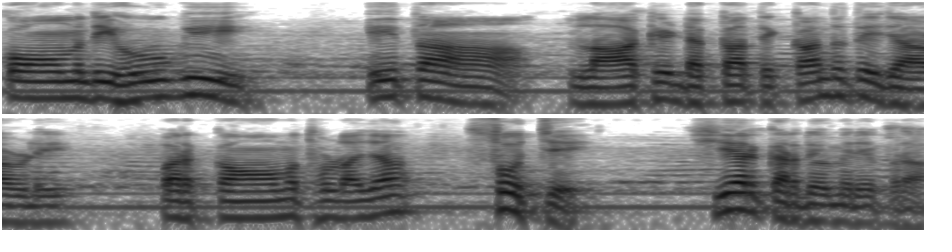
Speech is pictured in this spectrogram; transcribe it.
ਕੌਮ ਦੀ ਹੋਊਗੀ। ਇਹ ਤਾਂ ਲਾ ਕੇ ਡੱਕਾ ਤੇ ਕੰਧ ਤੇ ਜਾ ਵੜੇ, ਪਰ ਕੌਮ ਥੋੜਾ ਜਿਹਾ ਸੋਚੇ। ਸ਼ੇਅਰ ਕਰ ਦਿਓ ਮੇਰੇ ਭਰਾ।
